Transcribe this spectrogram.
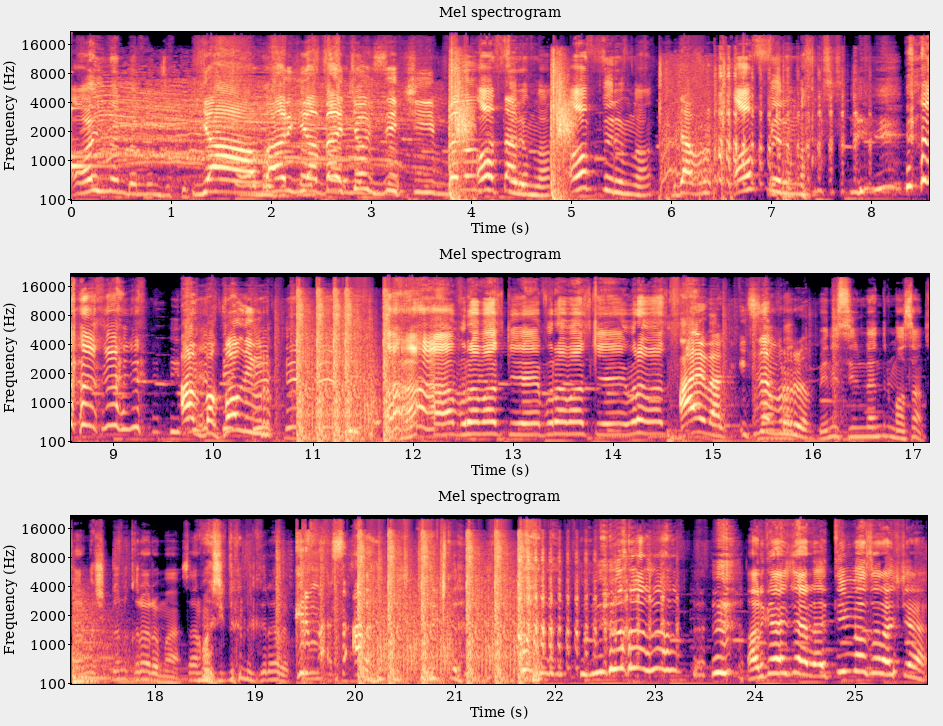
aynen benden zıttım. Ya Sarmadık var ya ben sarmadık çok zekiyim. Ben olmasam. Aferin lan. Aferin lan. Bir daha vur. Aferin lan. Abi bak vallahi vur. Aa, vuramaz ki, vuramaz ki, vuramaz. Ay bak içine Bak, bak, vururum. Beni sinirlendirme Hasan. Sarmaşıklarını kırarım ha. Sarmaşıklarını kırarım. Kırmazsa al. Arkadaşlar atayım mı Hasan aşağı?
